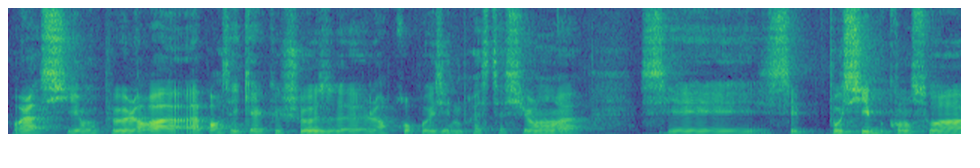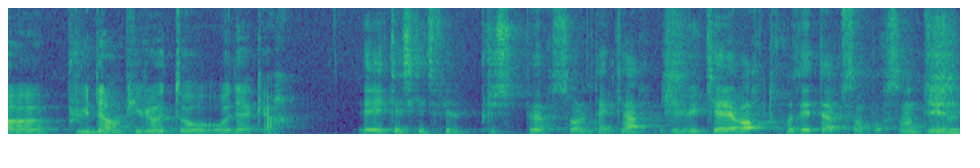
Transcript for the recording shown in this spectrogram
voilà, si on peut leur apporter quelque chose, leur proposer une prestation c'est possible qu'on soit plus d'un pilote au, Dakar. Et qu'est-ce qui te fait le plus peur sur le Dakar? J'ai vu qu'il allait y avoir trois étapes 100% d'une.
